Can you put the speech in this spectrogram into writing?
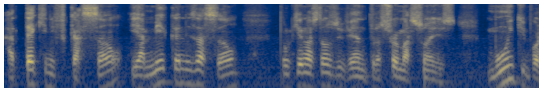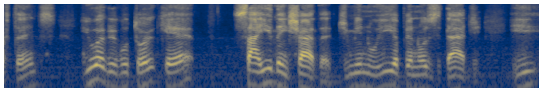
a tecnificação e a mecanização porque nós estamos vivendo transformações muito importantes e o agricultor quer sair da enxada, diminuir a penosidade e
